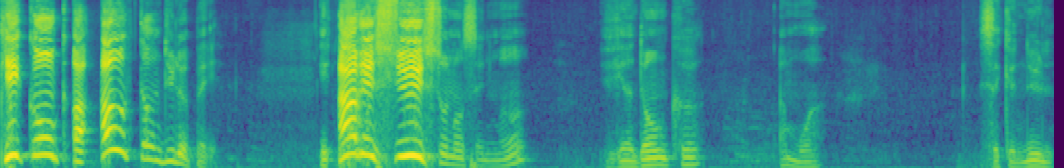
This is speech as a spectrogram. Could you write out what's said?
quiconque a entendu le Père et a reçu son enseignement, vient donc à moi. C'est que nul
